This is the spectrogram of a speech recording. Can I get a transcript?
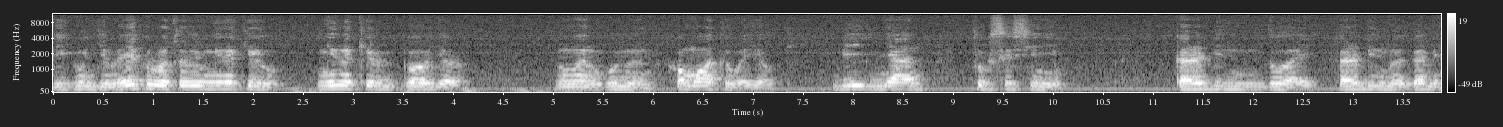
digunjim ekurvatu na ninakil gojar numan gunan komatu yau bi nyan tuksa Карабин дуай. Карабин магами.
